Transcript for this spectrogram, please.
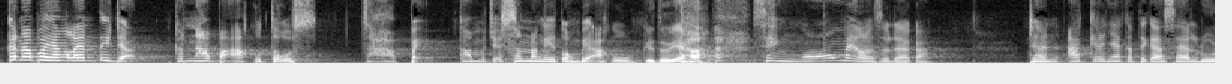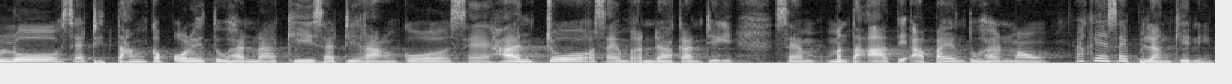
Kenapa yang lain tidak? Kenapa aku terus capek kamu cek seneng itu mbak aku gitu ya. Saya ngomel saudara. Dan akhirnya ketika saya lulus, saya ditangkap oleh Tuhan lagi, saya dirangkul, saya hancur, saya merendahkan diri, saya mentaati apa yang Tuhan mau. Akhirnya saya bilang gini,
